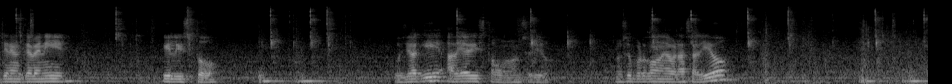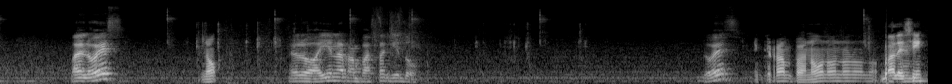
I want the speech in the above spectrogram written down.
Tienen que venir. Y listo. Pues yo aquí había visto uno, en serio. No sé por dónde habrá salido. Vale, ¿lo ves? No. Míralo, ahí en la rampa, está quieto. ¿Lo ves? ¿En qué rampa? No, no, no, no. no. Vale, Bien. sí.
